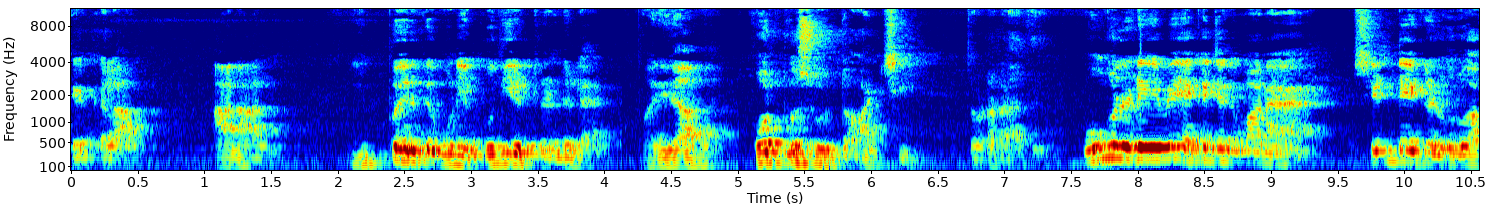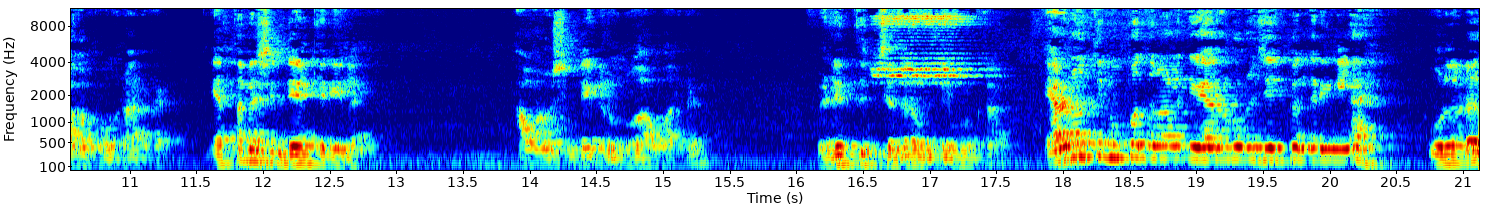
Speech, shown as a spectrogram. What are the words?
கேட்கலாம். ஆனால் இப்ப இருக்கக்கூடிய புதிய ட்ரெண்டில் பரிதாபம் போட்டோ ஷூட் ஆட்சி தொடராது. உங்களிடையவே எக்கச்சக்கமான சிண்டேகள் உருவாக போகிறார்கள். எத்தனை சிண்டேன்னு தெரியல. அவ்வளோ சிண்டைகள் உருவாவார்கள் வெடித்து சிதறும் திமுக இரநூத்தி முப்பத்தி நாலுக்கு இரநூறு ஜெயிப்புங்கிறீங்களே ஒரு தடவை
